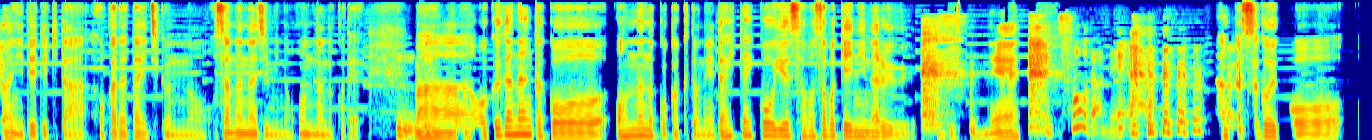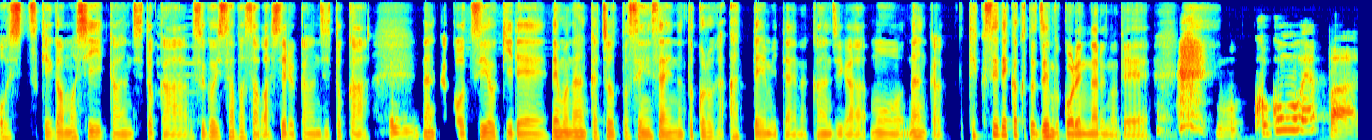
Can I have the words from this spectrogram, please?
1話に出てきた岡田太一くんの幼馴染の女の子で、うん、まあ、僕がなんかこう、女の子描くとね、大体こういうサバサバ系になるんですよね。そうだね。なんかすごいこう、押し付けがましい感じとか、すごいサバサバしてる感じとか、うんなんかこう強気で、でもなんかちょっと繊細なところがあって、みたいな感じが、もうなんか手癖で描くと全部これになるので、もうここもやっぱ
